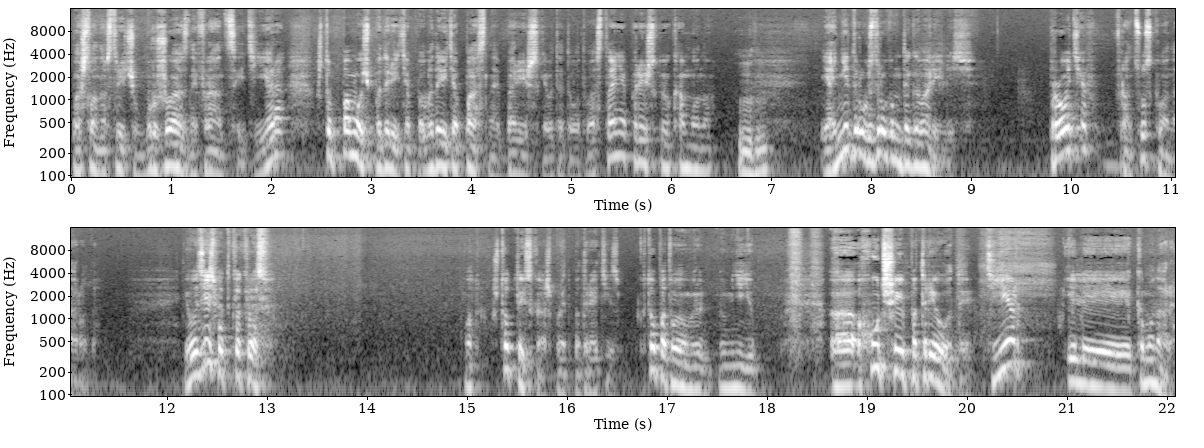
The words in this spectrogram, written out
пошла навстречу буржуазной Франции Тьера, чтобы помочь подавить, подавить опасное парижское вот это вот восстание, парижскую коммуну. Угу. И они друг с другом договорились против французского народа. И вот здесь вот как раз вот что ты скажешь про этот патриотизм? Кто, по твоему мнению, э, худшие патриоты? Тьер или коммунары?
